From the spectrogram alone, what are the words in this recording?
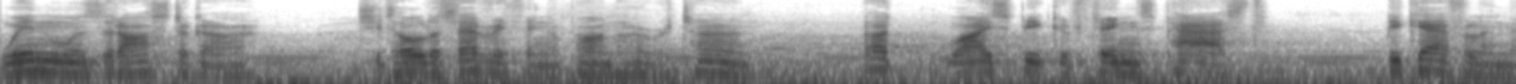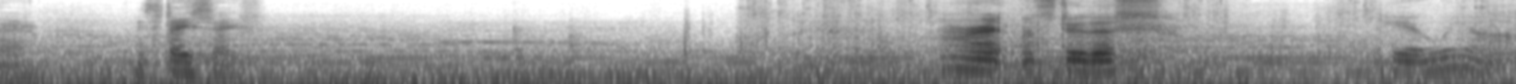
Wynne was at Ostagar. She told us everything upon her return. But why speak of things past? Be careful in there, and stay safe. Alright, let's do this. Here we are.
